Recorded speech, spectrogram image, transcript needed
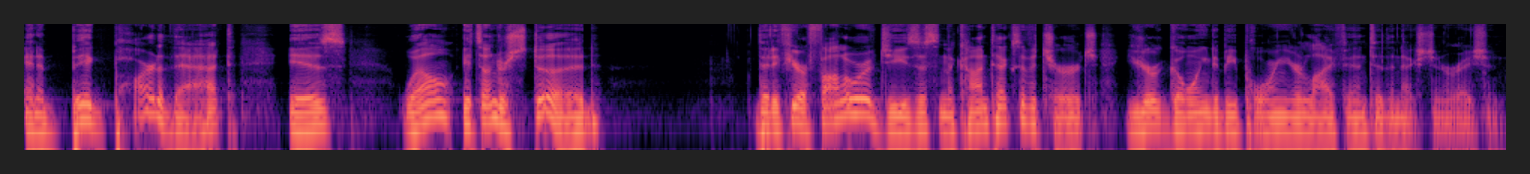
And a big part of that is, well, it's understood that if you're a follower of Jesus in the context of a church, you're going to be pouring your life into the next generation.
